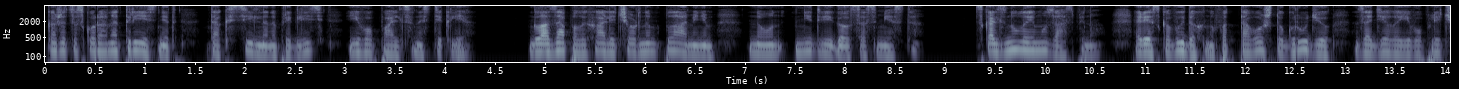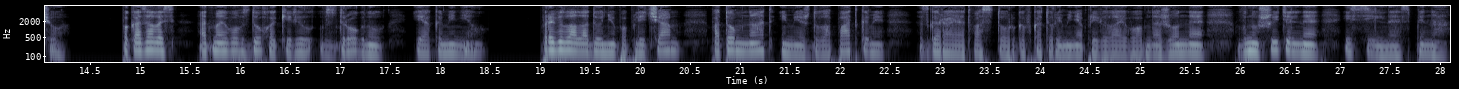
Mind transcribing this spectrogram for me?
Кажется, скоро она треснет. Так сильно напряглись его пальцы на стекле. Глаза полыхали черным пламенем, но он не двигался с места. Скользнула ему за спину, резко выдохнув от того, что грудью задело его плечо. Показалось, от моего вздоха Кирилл вздрогнул и окаменел. Провела ладонью по плечам, потом над и между лопатками, сгорая от восторга, в который меня привела его обнаженная, внушительная и сильная спина.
